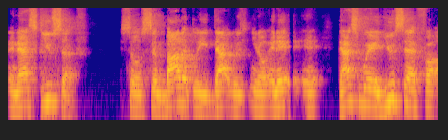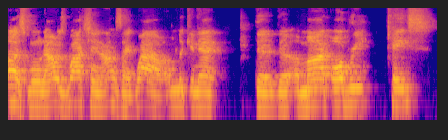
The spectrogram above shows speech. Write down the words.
and that's Yusef. So symbolically, that was you know, and it, it that's where Yusef for us. When I was watching, I was like, wow, I'm looking at the the Ahmaud Arbery case,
